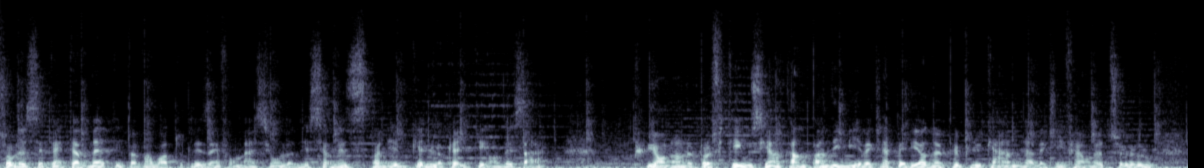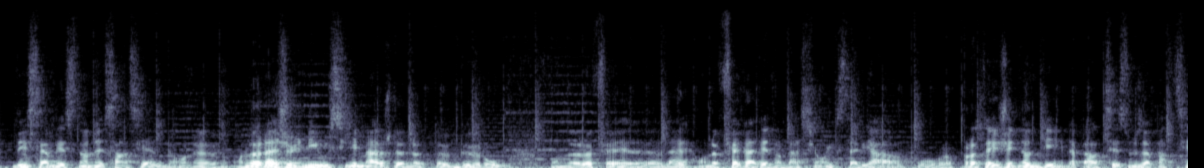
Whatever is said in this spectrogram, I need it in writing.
sur le site Internet, ils peuvent avoir toutes les informations des services disponibles, quelle localité on dessert. Puis on en a profité aussi en temps de pandémie avec la période un peu plus calme, avec les fermetures des Mhm. services non essentiels. Ben, On a, on a rajeuni aussi l'image de notre bureau. On a, refait, euh, la, on a fait la rénovation extérieure pour protéger notre bien. La bâtisse nous appartient,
